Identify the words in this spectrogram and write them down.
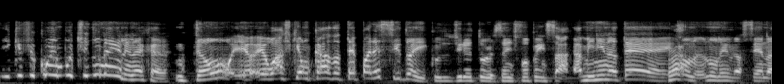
e que ficou embutido nele, né, cara? Então, eu, eu acho que é um caso até parecido aí com o do diretor, se a gente for pensar. A menina até. Eu não, eu não lembro a cena,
